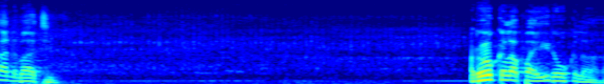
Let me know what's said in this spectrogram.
ਧੰਨਵਾਦ ਜੀ। ਰੋਕ ਲਾ ਭਾਈ, ਰੋਕ ਲਾ।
